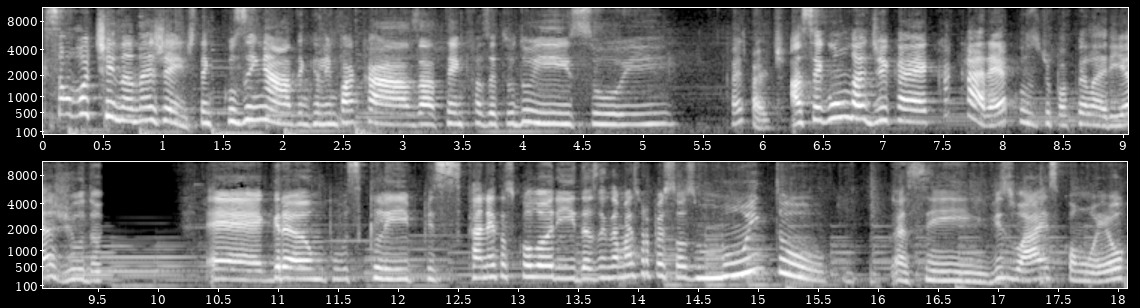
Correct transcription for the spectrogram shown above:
que são rotina, né, gente? Tem que cozinhar, tem que limpar a casa, tem que fazer tudo isso e faz parte. A segunda dica é cacarecos de papelaria ajudam. É, grampos, clipes, canetas coloridas, ainda mais para pessoas muito assim, visuais como eu,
